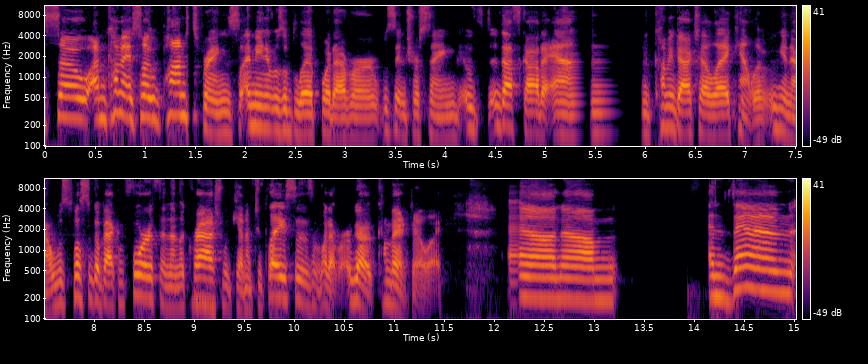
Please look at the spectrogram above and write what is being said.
so I'm coming. So Palm Springs. I mean, it was a blip. Whatever. It was interesting. It was, that's got to end. Coming back to LA, I can't live. You know, we're supposed to go back and forth, and then the crash. We can't have two places, and whatever. Go come back to LA, and um, and then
